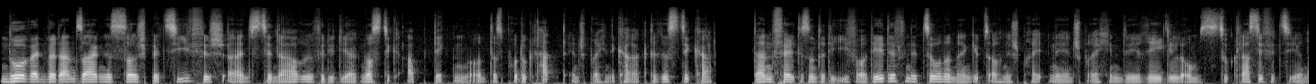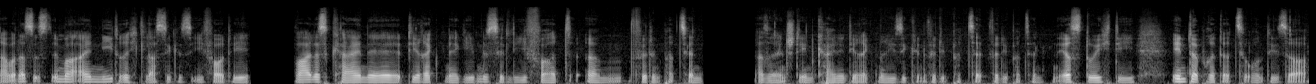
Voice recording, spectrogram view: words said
Nur wenn wir dann sagen, es soll spezifisch ein Szenario für die Diagnostik abdecken und das Produkt hat entsprechende Charakteristika, dann fällt es unter die IVD-Definition und dann gibt es auch eine, eine, entsprechende Regel, um es zu klassifizieren. Aber das ist immer ein niedrigklassiges IVD, weil es keine direkten Ergebnisse liefert ähm, für den Patienten. Also entstehen keine direkten Risiken für die, Patient, für die Patienten erst durch die Interpretation dieser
